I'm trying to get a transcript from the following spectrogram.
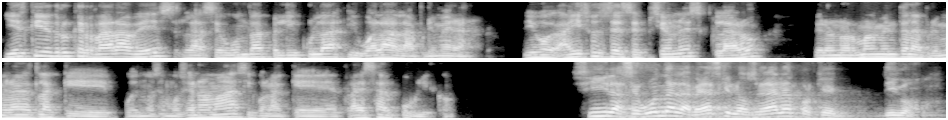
Y es que yo creo que rara vez la segunda película iguala a la primera. Digo, hay sus excepciones, claro, pero normalmente la primera es la que pues, nos emociona más y con la que atraes al público. Sí, la segunda la verdad es que nos ganan porque, digo,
